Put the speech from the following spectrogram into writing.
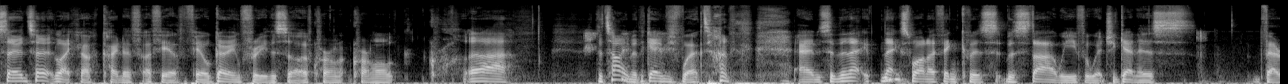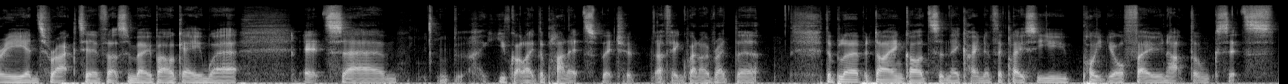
so in ter- like I kind of I feel feel going through the sort of chrono, chrono, chron- ah the time of the games you've worked on. um, so the ne- next one I think was was Star Weaver, which again is very interactive. That's a mobile game where it's um, you've got like the planets, which are, I think when I read the the blurb of Dying Gods, and they kind of the closer you point your phone at them, because it's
